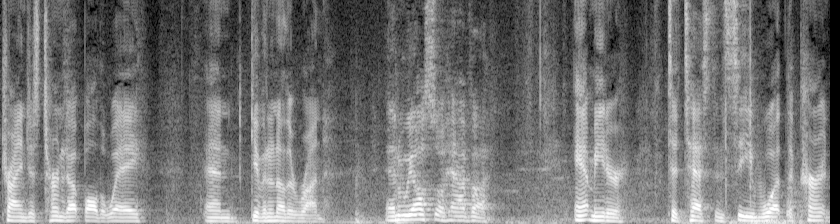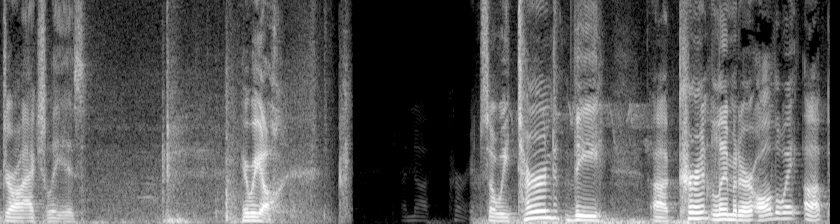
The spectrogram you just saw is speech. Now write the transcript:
try and just turn it up all the way and give it another run. And we also have a amp meter to test and see what the current draw actually is. Here we go. So we turned the uh, current limiter all the way up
